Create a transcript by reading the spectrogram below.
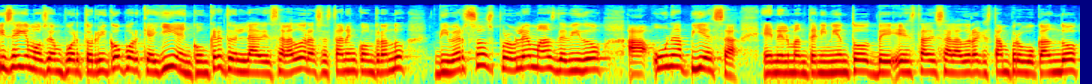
Y seguimos en Puerto Rico porque allí, en concreto en la desaladora, se están encontrando diversos problemas debido a una pieza en el mantenimiento de esta desaladora que están provocando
